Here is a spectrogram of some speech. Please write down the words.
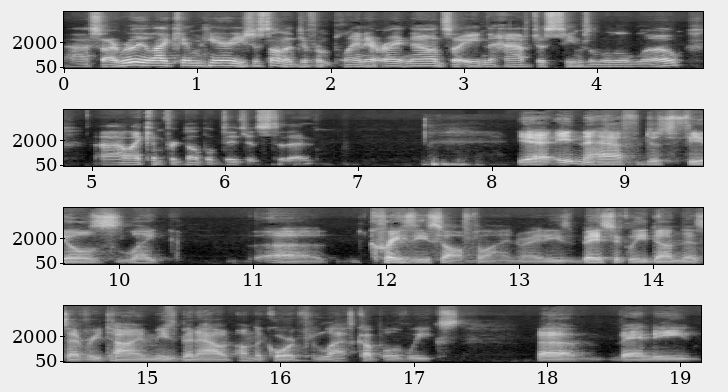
Uh, so I really like him here. He's just on a different planet right now. And so eight and a half just seems a little low. Uh, I like him for double digits today. Yeah, eight and a half just feels like uh, crazy soft line, right? He's basically done this every time he's been out on the court for the last couple of weeks. Uh, Vandy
